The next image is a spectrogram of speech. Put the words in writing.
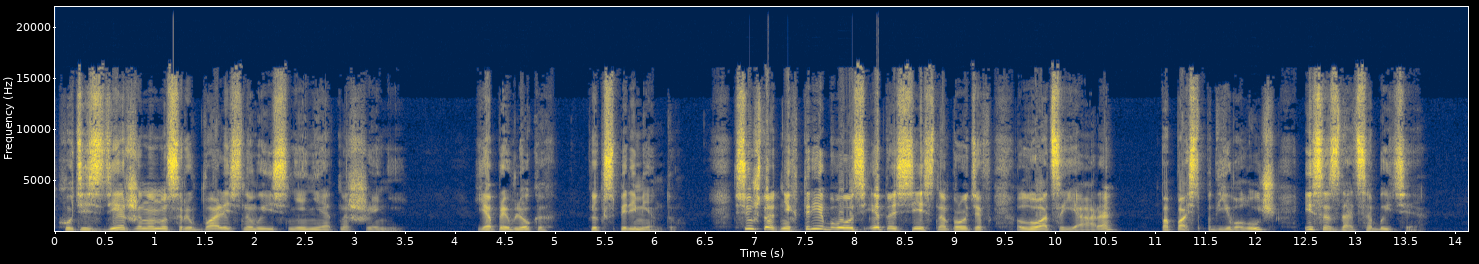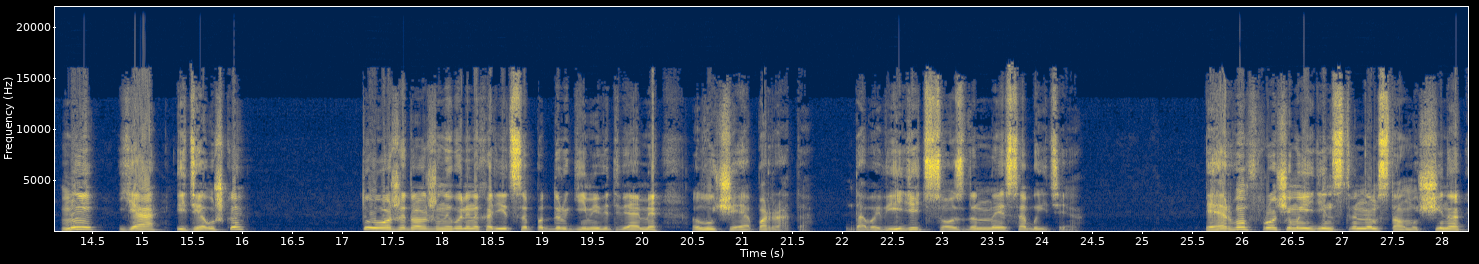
хоть и сдержанно, но срывались на выяснение отношений. Я привлек их к эксперименту. Все, что от них требовалось, это сесть напротив Луацияра, попасть под его луч и создать событие. Мы, я и девушка тоже должны были находиться под другими ветвями лучей аппарата, дабы видеть созданные события. Первым, впрочем, и единственным стал мужчина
